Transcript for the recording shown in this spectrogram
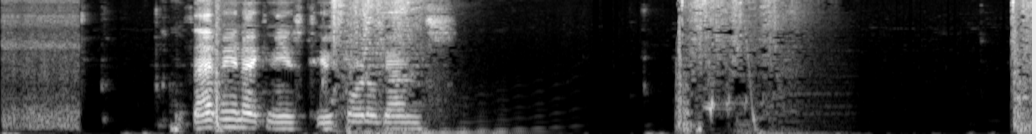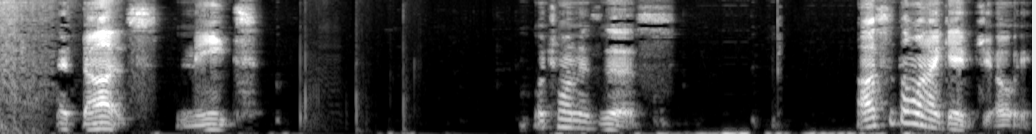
Does that mean I can use two portal guns? It does. Neat. Which one is this? Oh, this is the one I gave Joey.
